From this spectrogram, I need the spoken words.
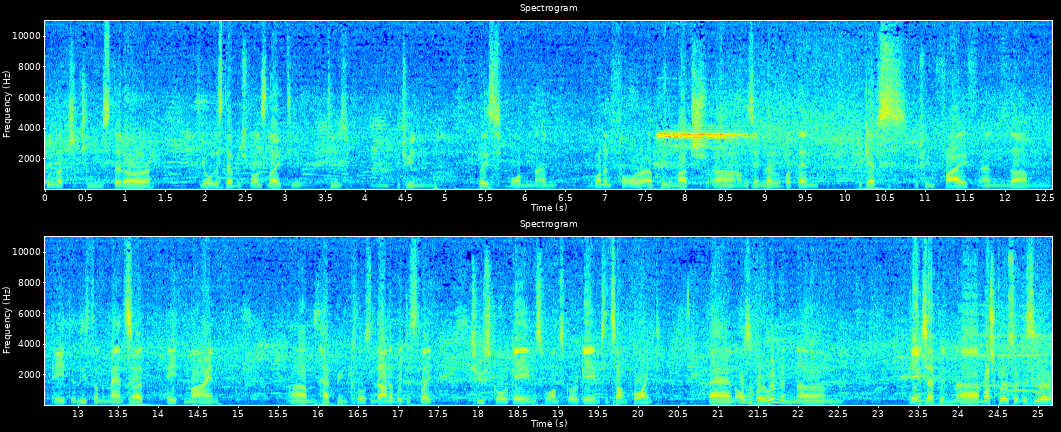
pretty much teams that are the old established ones, like te- teams between place one and one and four are pretty much uh, on the same level. But then the gaps between five and um, eight, at least on the men's side, eight and nine, um, have been closing down a bit. It's like two score games, one score games at some point. And also for the women, um, games have been uh, much closer this year.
